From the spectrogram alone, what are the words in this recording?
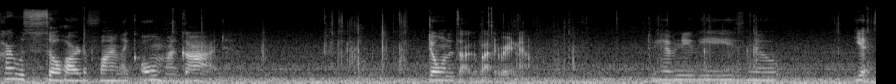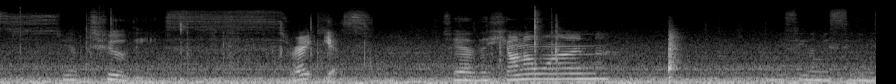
Card was so hard to find, like oh my god. Don't want to talk about it right now. Do we have any of these? No. Yes, we have two of these. Right? Yes. So we have the Hyuna one. Let me see, let me see, let me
